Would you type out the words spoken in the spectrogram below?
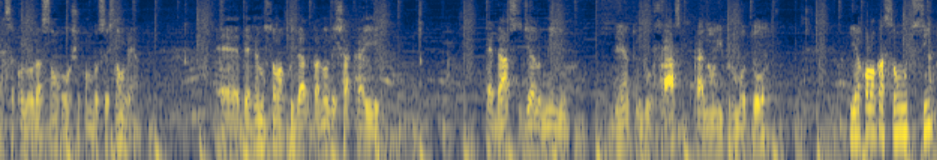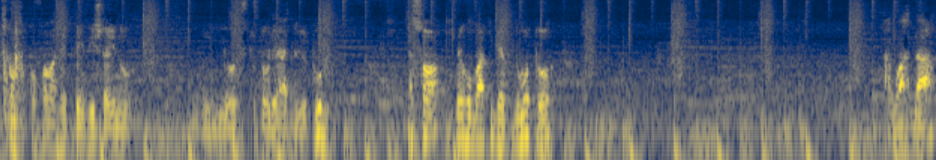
essa coloração roxa como vocês estão vendo. É, devemos tomar cuidado para não deixar cair pedaços de alumínio dentro do frasco para não ir para o motor. E a colocação muito simples como, conforme a gente tem visto aí no, em outros tutoriais do YouTube é só derrubar aqui dentro do motor aguardar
